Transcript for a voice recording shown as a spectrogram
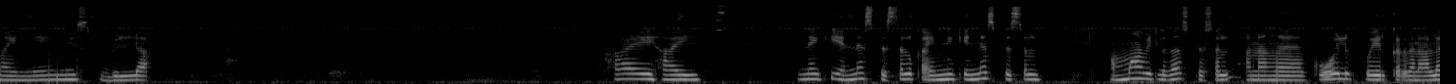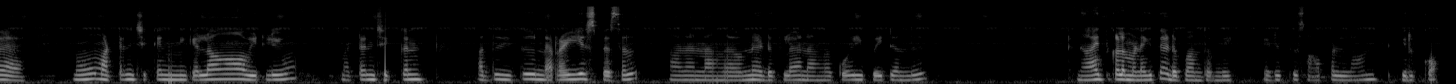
My name is Billa hi hi இன்னைக்கு என்ன ஸ்பெஷல் இன்னைக்கு என்ன ஸ்பெஷல் அம்மா வீட்டில் தான் ஸ்பெஷல் நாங்கள் கோயிலுக்கு போயிருக்கிறதுனால நோ மட்டன் சிக்கன் இன்னைக்கு எல்லா வீட்லேயும் மட்டன் சிக்கன் அது இது நிறைய ஸ்பெஷல் ஆனால் நாங்கள் ஒன்றும் எடுக்கல. நாங்கள் கோயில் போயிட்டு வந்து ஞாயிற்றுக்கிழமை அன்னைக்கு தான் எடுப்போம் தம்பி. எடுத்து சாப்பிட்லான்னு இருக்கோம்.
